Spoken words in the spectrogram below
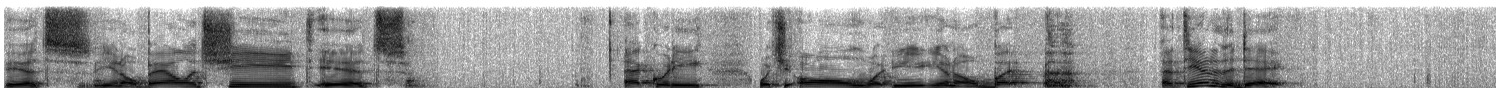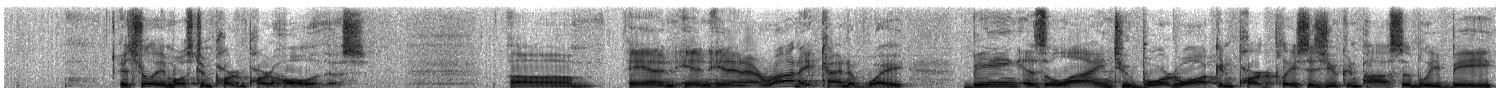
it's, you know, balance sheet, it's equity, what you own, what you, you know, but at the end of the day, it's really the most important part of all of this. Um, and in, in an ironic kind of way, being as aligned to boardwalk and park place as you can possibly be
